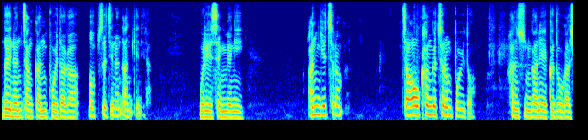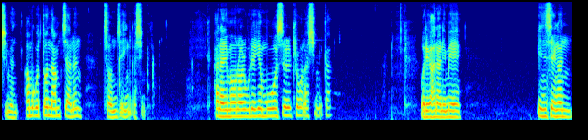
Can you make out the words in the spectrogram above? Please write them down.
너희는 잠깐 보이다가 없어지는 안개니라. 우리의 생명이 안개처럼 자욱한 것처럼 보이도 한순간에 그도 가시면 아무것도 남지 않은 존재인 것입니다. 하나님은 오늘 우리에게 무엇을 교훈하십니까? 우리가 하나님의 인생은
